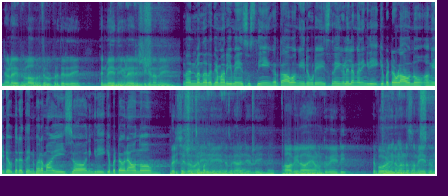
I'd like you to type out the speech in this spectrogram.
ഞങ്ങളെ പ്രലോഭനത്തിൽ ഉൾപ്പെടുത്തരുതേ. തിന്മയെ നിങ്ങളെ രക്ഷിക്കണമേ. നന്മ നിറഞ്ഞ മറിയമേ സുസ്ഥീ കർത്താവ് അങ്ങയിലൂടെ സ്ത്രീകളിൽ അങ്ങ് അനുഗ്രഹിക്കപ്പെട്ടവളാവുന്നു. അങ്ങയുടെ ഉദരത്തിൻ ഫലമായി ഈശോ അനുഗ്രഹിക്കപ്പെട്ടവനാവുന്നു. ഭാവിയിലായ ഞങ്ങൾക്ക് വേണ്ടി എപ്പോഴും ഞങ്ങളുടെ സമയത്തും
